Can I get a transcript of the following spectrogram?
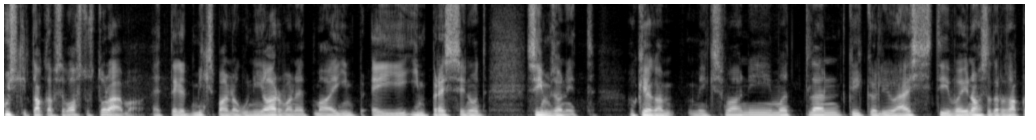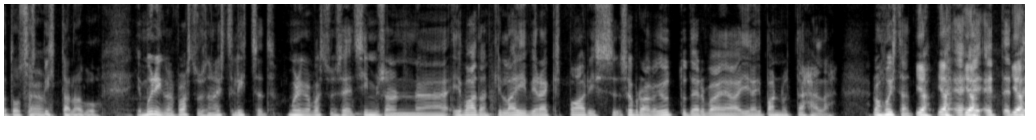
kuskilt hakkab see vastus tulema, et tegelikult miks ma nagu nii arvan, et ma ei, imp- ei impressinud Simsonit. Okei okay,, aga miks ma nii mõtlen, kõik oli ju hästi või noh, saad aru, sa hakkad otsast Jah. pihta nagu. ja mõnikord vastused on hästi lihtsad. mõnikord vastus on see, et Simson äh, ei vaadanudki laivi, rääkis baaris sõbraga juttu terve aja ja ei pannud tähele. noh, mõistad? jah, et, et jah,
